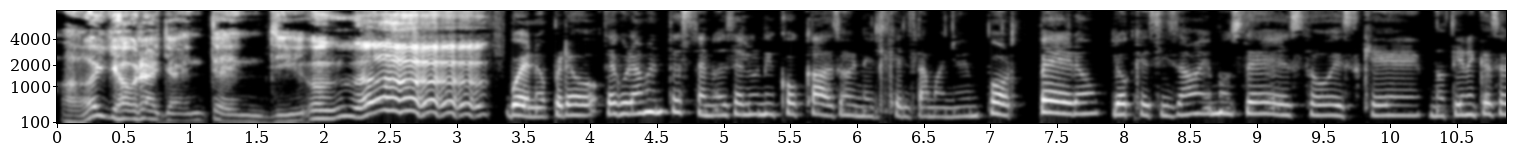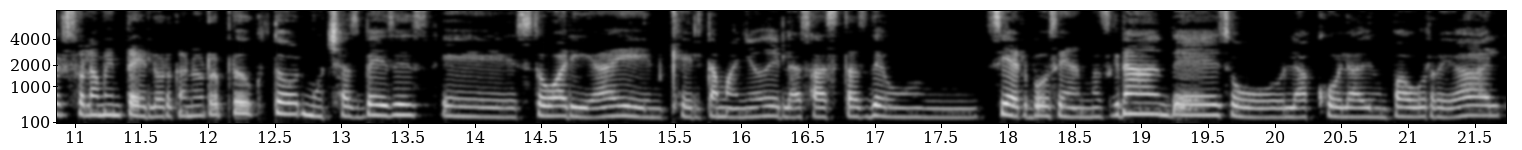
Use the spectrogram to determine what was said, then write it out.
Ay, ahora ya entendí. Bueno, pero seguramente este no es el único caso en el que el tamaño importa. Pero lo que sí sabemos de esto es que no tiene que ser solamente el órgano reproductor. Muchas veces eh, esto varía en que el tamaño de las astas de un ciervo sean más grandes o la cola de un pavo real.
